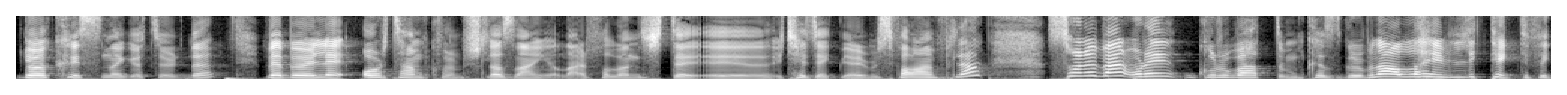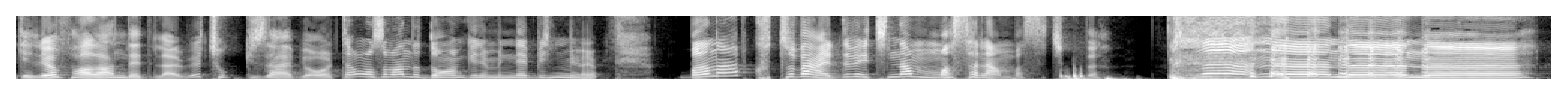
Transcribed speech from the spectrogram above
göl kıyısına götürdü ve böyle ortam kurmuş lazanyalar falan işte e, içeceklerimiz falan filan. Sonra ben oraya gruba attım kız grubuna Allah evlilik teklifi geliyor falan dediler böyle çok güzel bir ortam. O zaman da doğum günümün ne bilmiyorum. Bana kutu verdi ve içinden masa lambası çıktı. nı nı nı nı.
